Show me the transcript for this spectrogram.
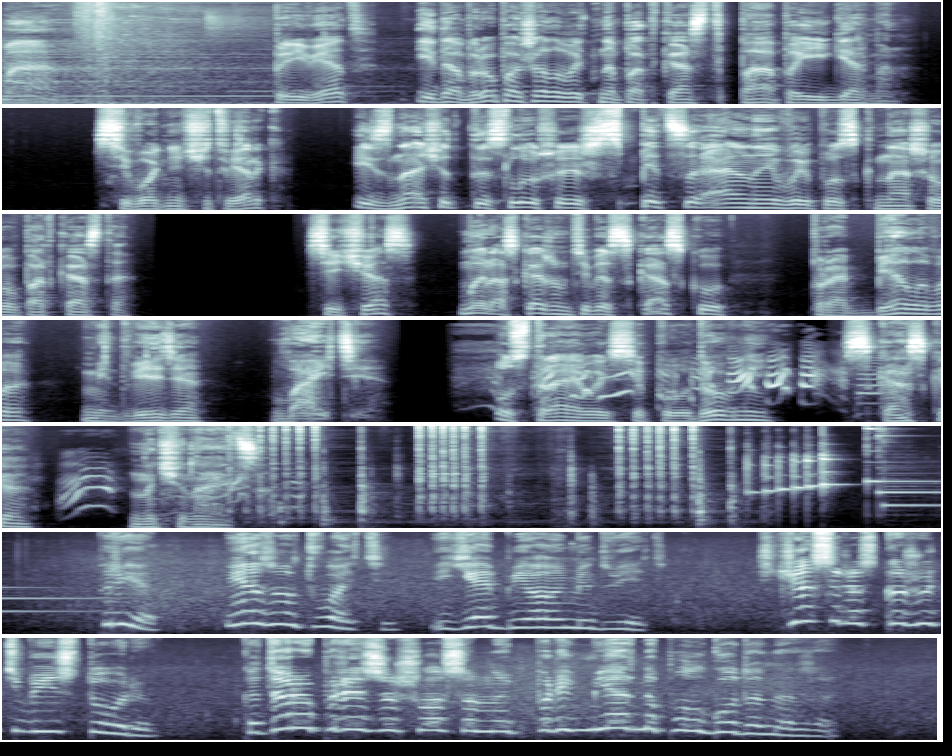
Герман! Привет и добро пожаловать на подкаст «Папа и Герман». Сегодня четверг, и значит ты слушаешь специальный выпуск нашего подкаста. Сейчас мы расскажем тебе сказку про белого медведя Вайти. Устраивайся поудобней, сказка начинается. Привет, меня зовут Вайти, и я белый медведь. Сейчас я расскажу тебе историю, которая произошла со мной примерно полгода назад.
